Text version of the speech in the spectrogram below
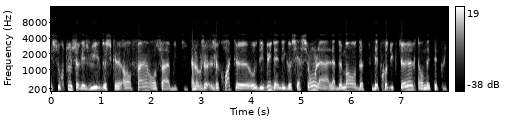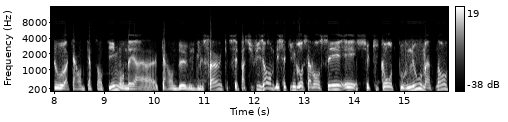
surtout se réjouir de ce que enfin on soit abouti. Alors je, je crois que au début des négociations, la, demande des producteurs, on était plutôt à 44 centimes, on est à 42,5. C'est pas suffisant, mais c'est une grosse avancée et ce qui compte pour nous maintenant,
